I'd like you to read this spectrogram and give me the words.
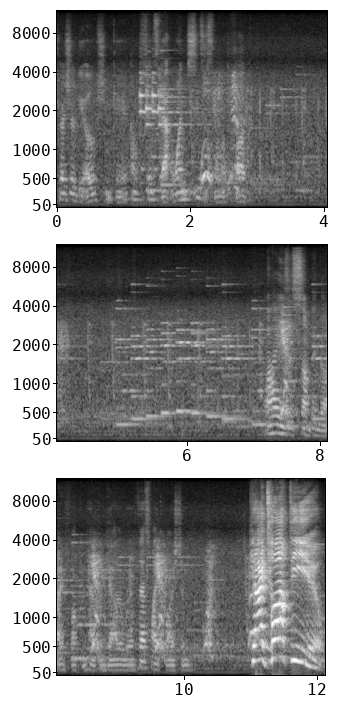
Treasure of the Ocean Gate. Oh, since that one, since this one, fuck. Why is this something that I fucking have to gather with? That's my question. Can I talk to you?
